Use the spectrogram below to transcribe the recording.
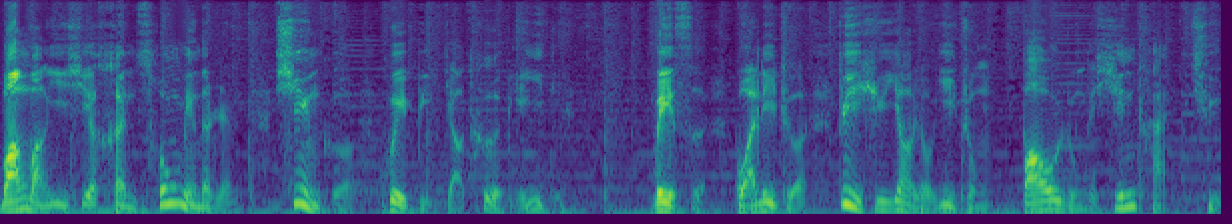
往往一些很聪明的人性格会比较特别一点。为此，管理者必须要有一种包容的心态去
